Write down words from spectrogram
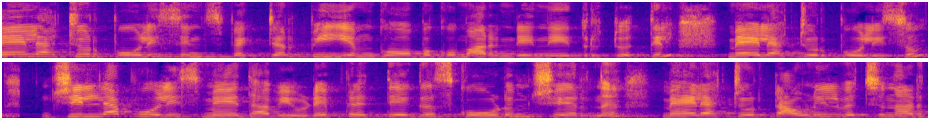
Melattur police inspector P M ഗോപകുമാറിന്റെ നേതൃത്വത്തിൽ മേലാറ്റൂർ പോലീസും ജില്ലാ പോലീസ് മേധാവിയുടെ പ്രത്യേക സ്ക്വാഡും ചേർന്ന് മേലാറ്റൂർ ടൗണിൽ വെച്ച് നടത്തിയ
